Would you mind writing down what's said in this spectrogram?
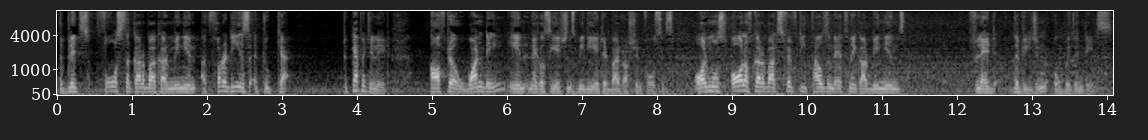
The blitz forced the Karabakh Armenian authorities to, ca to capitulate after one day in negotiations mediated by Russian forces. Almost all of Karabakh's 50,000 ethnic Armenians fled the region within days.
